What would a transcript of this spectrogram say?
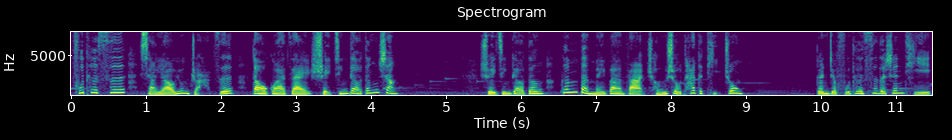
福特斯想要用爪子倒挂在水晶吊灯上，水晶吊灯根本没办法承受他的体重，跟着福特斯的身体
